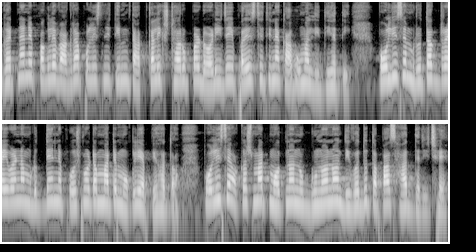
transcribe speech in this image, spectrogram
ઘટનાને પગલે વાગરા પોલીસની ટીમ તાત્કાલિક સ્થળ ઉપર દોડી જઈ પરિસ્થિતિને કાબૂમાં લીધી હતી. પોલીસે મૃતક ડ્રાઈવરના મૃતદેહને પોસ્ટમોર્ટમ માટે મોકલી આપ્યો હતો. પોલીસે અકસ્માત, મોતનો ગુનો નોંધી તપાસ હાથ ધરી છે.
